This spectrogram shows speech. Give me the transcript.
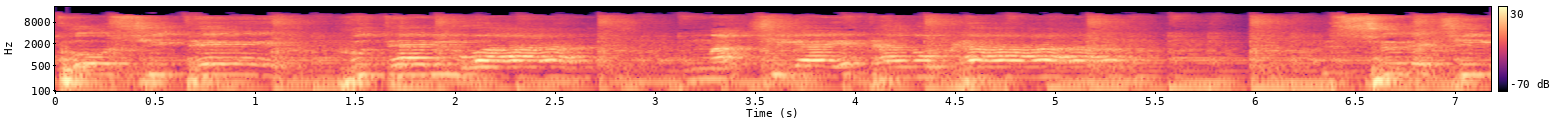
どうして二人は間違えたのか。違う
